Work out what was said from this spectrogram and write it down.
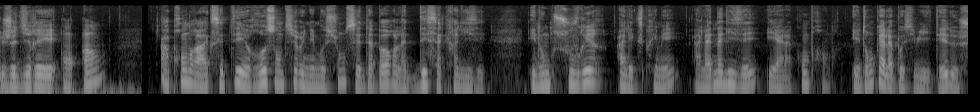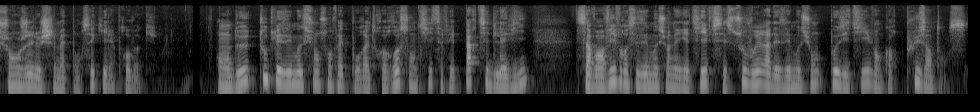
je dirais en 1, apprendre à accepter et ressentir une émotion, c'est d'abord la désacraliser, et donc s'ouvrir à l'exprimer, à l'analyser et à la comprendre, et donc à la possibilité de changer le schéma de pensée qui la provoque. En 2, toutes les émotions sont faites pour être ressenties, ça fait partie de la vie, Savoir vivre ces émotions négatives, c'est s'ouvrir à des émotions positives encore plus intenses.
